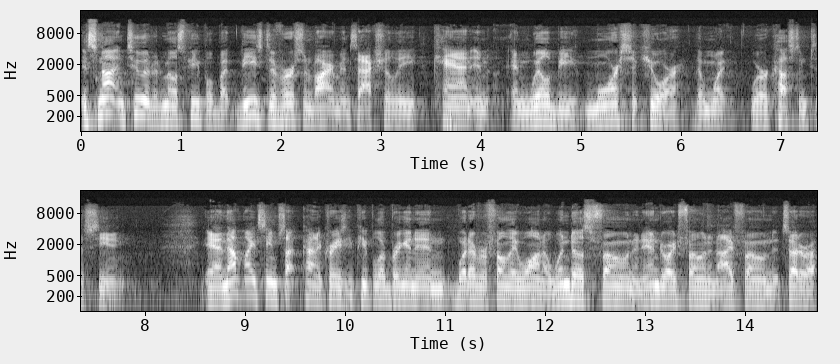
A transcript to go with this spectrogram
It's not intuitive to most people, but these diverse environments actually can and will be more secure than what we're accustomed to seeing. And that might seem kind of crazy. People are bringing in whatever phone they want, a Windows phone, an Android phone, an iPhone, et cetera,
